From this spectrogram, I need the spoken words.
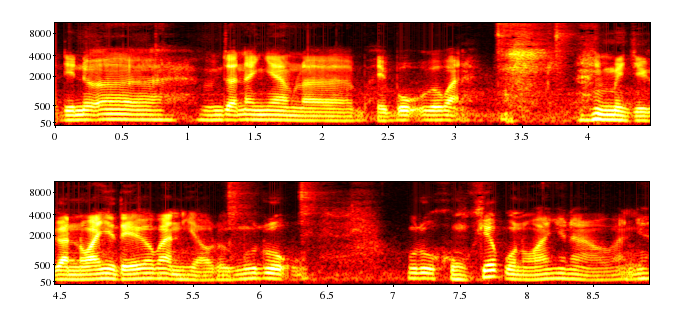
tí nữa ờ, hướng dẫn anh em là bảy bộ các bạn. Mình chỉ cần nói như thế các bạn hiểu được mức độ mức độ khủng khiếp của nó như nào các bạn nhé.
